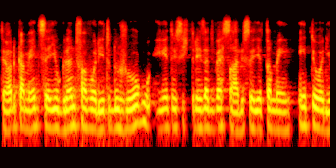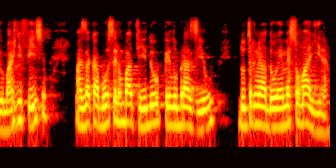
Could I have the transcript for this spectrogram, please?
teoricamente seria o grande favorito do jogo e entre esses três adversários seria também, em teoria, o mais difícil, mas acabou sendo batido pelo Brasil do treinador Emerson Maria.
